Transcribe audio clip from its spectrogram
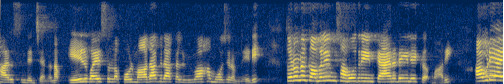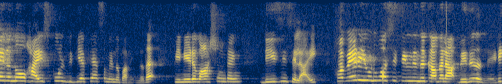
ഹാരിസിന്റെ ജനനം. ഏഴു വയസ്സുള്ളപ്പോൾ മാതാപിതാക്കൾ വിവാഹമോചനം നേടി. തുടർന്ന് കമലയും സഹോദരിയും കാനഡയിലേക്ക് മാറി. അവിടെയായിരുന്നു ഹൈസ്കൂൾ വിദ്യാഭ്യാസം എന്ന് പറയുന്നത്. പിന്നീട് വാഷിംഗ്ടൺ ഡി സിസിലായി ഹൊവേഡ് യൂണിവേഴ്സിറ്റിയിൽ നിന്ന് കമല ബിരുദം നേടി.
